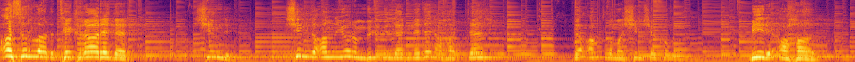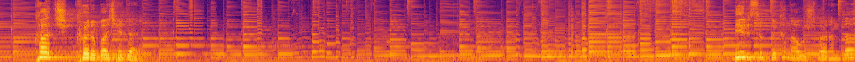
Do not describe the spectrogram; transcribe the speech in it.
Asırlar tekrar eder. Şimdi Şimdi anlıyorum bülbüller neden ahad der Ve aklıma şimşek olur. Bir ahad Kaç kırbaç eder? Bir sıddıkın avuçlarında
